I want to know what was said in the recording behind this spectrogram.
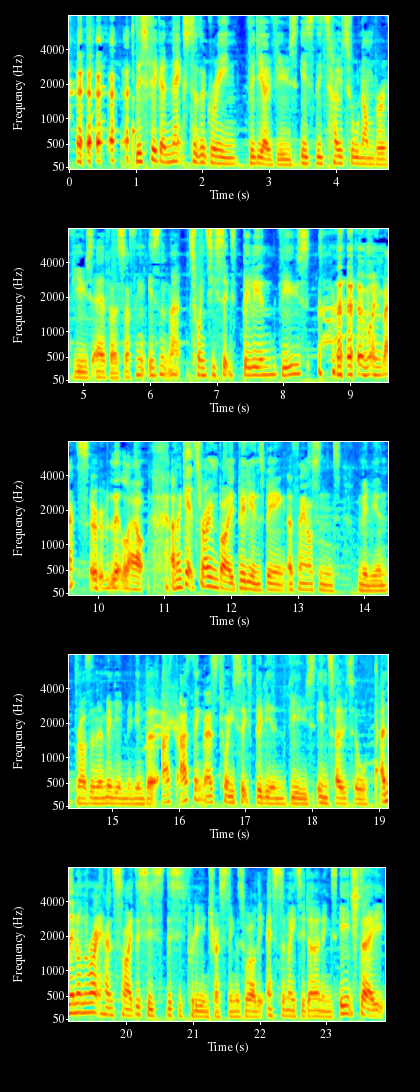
this figure next to the green video views is the total number of views ever. So I think, isn't that 26 billion views? My maths are a little out. And I get thrown by billions being a thousand million rather than a million million, but I, I think that's 26 billion views in total. And then on the right hand side, this is this is pretty interesting as well. The estimated earnings each day.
